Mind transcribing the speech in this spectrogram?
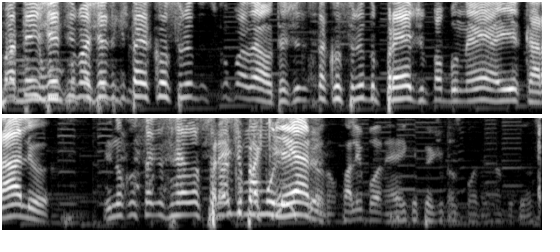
Mas tem gente, mas gente que sentido. tá construindo. Desculpa, Léo. Tem gente que tá construindo prédio pra boné aí, caralho. E não consegue se relacionar Prédio com uma quê? mulher. Eu não falei boné aí que eu perdi meus bonés na mudança.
